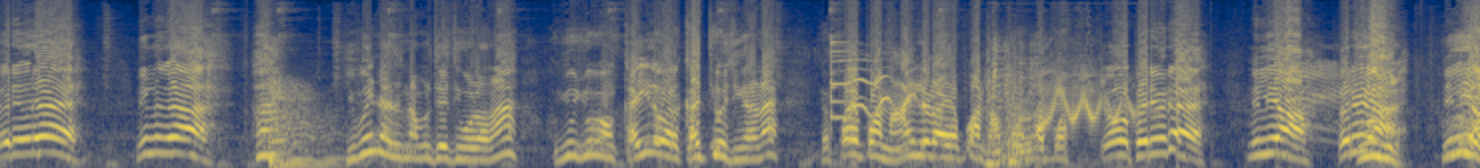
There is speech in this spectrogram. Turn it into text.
பெரியவரே நில்லுங்க. இவன் அது நம்மள தேத்தி விடுறான்? ஐயோ கையில வர கத்தி வச்சுக்கிறானே? எப்பா எப்பா நான் இல்லடா எப்பா நம்ம தப்பா யோ பெரியவரே நில்லியா? பெரியவரே நில்லியா?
